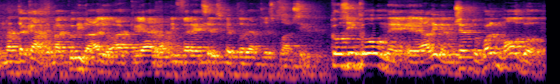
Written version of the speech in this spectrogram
un attaccante Marco Di Vaio a creare una differenza rispetto alle altre squadre. Sì. Così come eh, aveva in un certo qual modo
